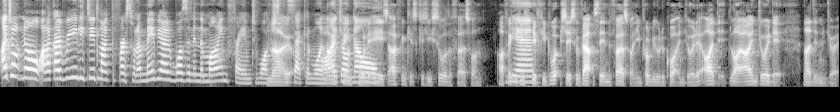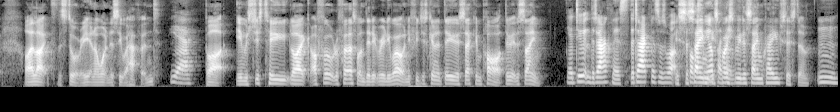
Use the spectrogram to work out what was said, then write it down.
I don't know. Like I really did like the first one, and maybe I wasn't in the mind frame to watch No, the second one. I, I, don't know. what it is. I think it's because you saw the first one. I think Yeah. if, you, if you'd watched this without seeing the first one, you probably would have quite enjoyed it. I did. Like I enjoyed it, and I didn't enjoy it. I liked the story, and I wanted to see what happened. Yeah, But it was just too like I thought the first one did it really well, and if you're just going to do a second part, do it the same. yeah. Do it in the darkness. The darkness was what It's the same. Me up, it's supposed to be the same crave system. Mm.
